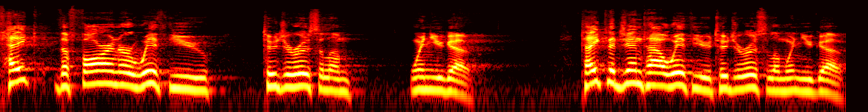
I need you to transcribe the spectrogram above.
take the foreigner with you to Jerusalem when you go. Take the Gentile with you to Jerusalem when you go.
